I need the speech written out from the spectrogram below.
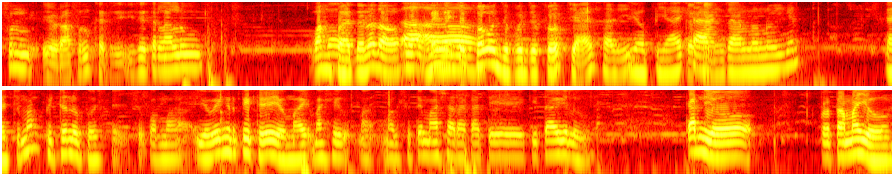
full ya ora vulgar sih, isih terlalu Wah, batono to. Nek nek coba coba-coba biasa sih. ya biasa kancan ngono iki kan. Lah cuman beda loh bos, supaya ya we ngerti deh ya ma- masih ma- maksudnya masyarakat kita gitu. Kan yo pertama yo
